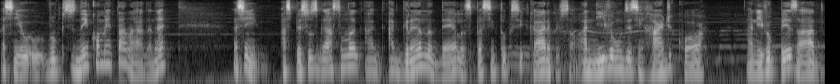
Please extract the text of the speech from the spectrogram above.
Assim, eu, eu não preciso nem comentar nada, né? Assim, as pessoas gastam uma, a, a grana delas para se intoxicarem, pessoal. A nível, vamos dizer assim, hardcore. A nível pesado.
